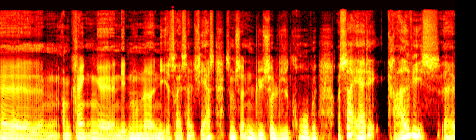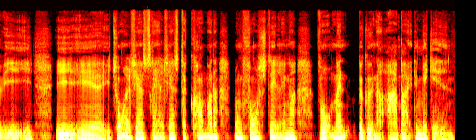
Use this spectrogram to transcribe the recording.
øh, omkring øh, 1969-70 som sådan en lys- og lydgruppe, og så er det gradvis øh, i, i, i, i 72-73, der kommer der nogle forestillinger, hvor man begynder at arbejde med gaden.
